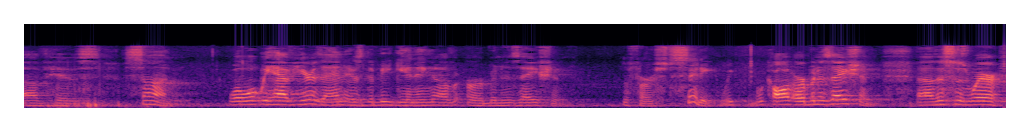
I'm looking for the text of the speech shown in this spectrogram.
of his son. Well, what we have here then is the beginning of urbanization, the first city. We, we call it urbanization. Uh, this is where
